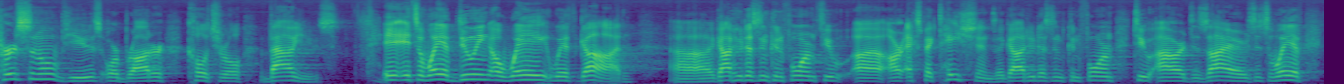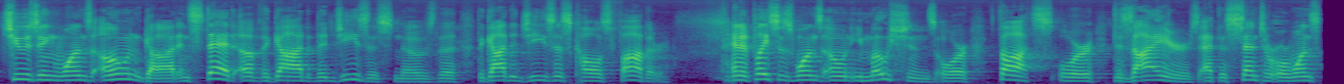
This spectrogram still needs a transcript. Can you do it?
personal views or broader cultural values. It's a way of doing away with God uh, a God who doesn't conform to uh, our expectations, a God who doesn't conform to our desires. It's a way of choosing one's own God instead of the God that Jesus knows, the, the God that Jesus calls Father. And it places one's own emotions or thoughts or desires at the center, or one's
